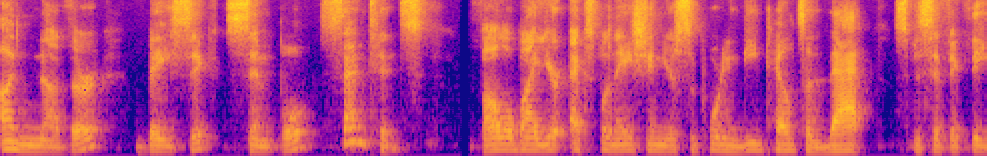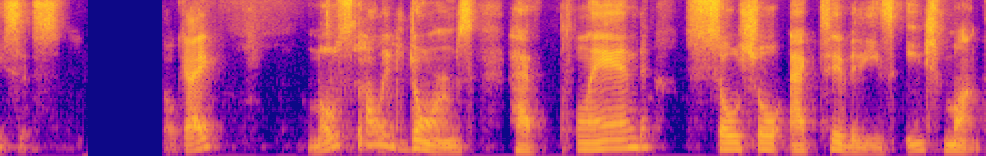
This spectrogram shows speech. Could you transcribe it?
Another basic, simple sentence, followed by your explanation, your supporting detail to that specific thesis. Okay? Most college dorms have planned social activities each month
